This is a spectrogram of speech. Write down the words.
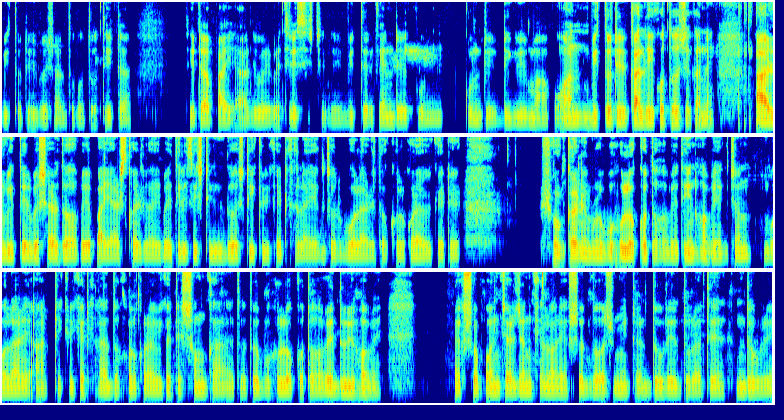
বৃত্তটির ব্যাসার্ধ কত? Theta theta pi R divide by three sixty বৃত্তের কেন্দ্রে কোন কোনটির ডিগ্রির মাপ? ওয়ান, বৃত্তটির কালি কত? সেখানে আর বৃত্তের ব্যাসার্ধ হবে pi R square divide by three sixty দশটি ক্রিকেট খেলায় একজন বোলারে দখল করা উইকেটের সংখ্যা নিম্ন বহুলক কত হবে? তিন হবে। একজন বোলারে আটটি ক্রিকেট খেলা দখল করা উইকেটের সংখ্যা এত বহুলক কত হবে? দুই হবে। একশো পঞ্চাশ জন খেলোয়াড়, একশো দশ মিটার দৌড়ে দৌড়াতে দৌড়ে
